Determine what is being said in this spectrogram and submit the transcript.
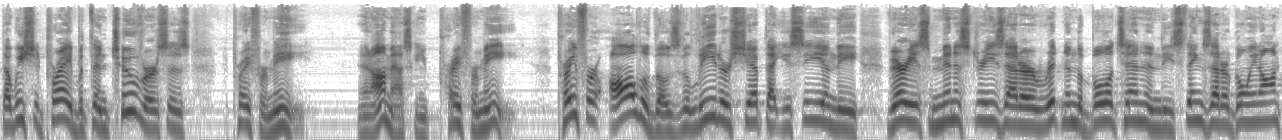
that we should pray, but then two verses, Pray for me. And I'm asking you, Pray for me. Pray for all of those, the leadership that you see in the various ministries that are written in the bulletin and these things that are going on.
